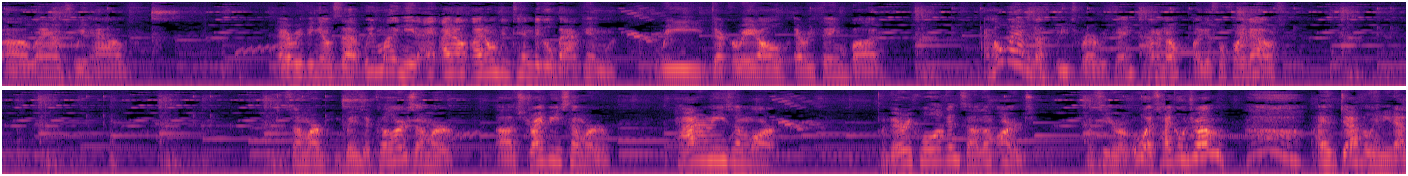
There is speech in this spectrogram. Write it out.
uh, lamps, we have everything else that we might need. I, I don't I don't intend to go back and redecorate all everything, but I hope I have enough beads for everything. I don't know. I guess we'll find out. Some are basic colors, some are uh, stripy, some are patterny, some are very cool looking, some of them aren't. Let's see here. Ooh, a taiko drum? I definitely need to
